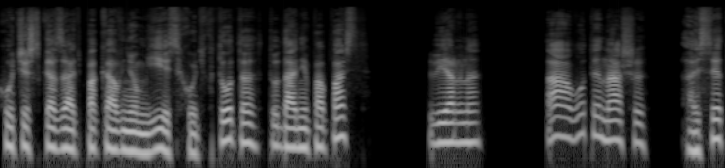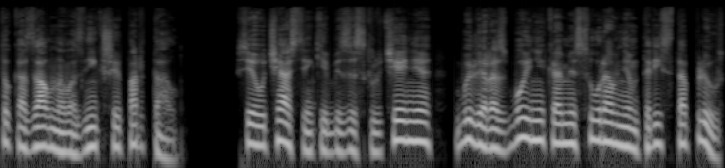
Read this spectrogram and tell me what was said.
Хочешь сказать, пока в нем есть хоть кто-то, туда не попасть? Верно. А вот и наши. Айсет указал на возникший портал. Все участники, без исключения, были разбойниками с уровнем 300+.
